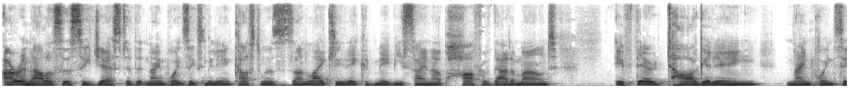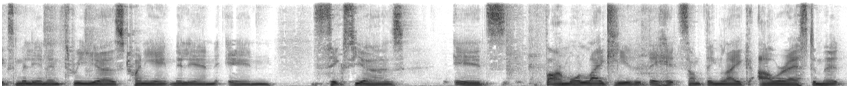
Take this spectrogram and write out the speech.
our analysis suggested that 9.6 million customers is unlikely. They could maybe sign up half of that amount. If they're targeting 9.6 million in three years, 28 million in six years, it's far more likely that they hit something like our estimate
